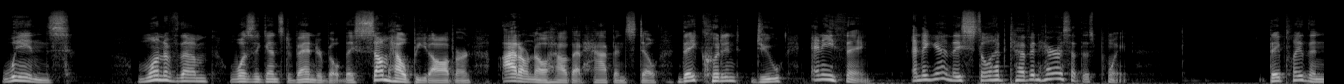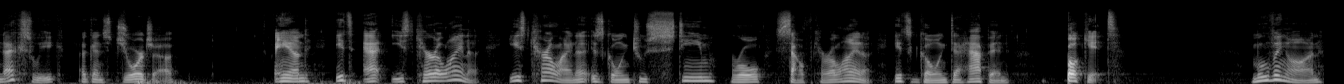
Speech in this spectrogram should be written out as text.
wins one of them was against Vanderbilt. They somehow beat Auburn. I don't know how that happened still. They couldn't do anything. And again, they still had Kevin Harris at this point. They play the next week against Georgia, and it's at East Carolina. East Carolina is going to steamroll South Carolina. It's going to happen. Book it. Moving on,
